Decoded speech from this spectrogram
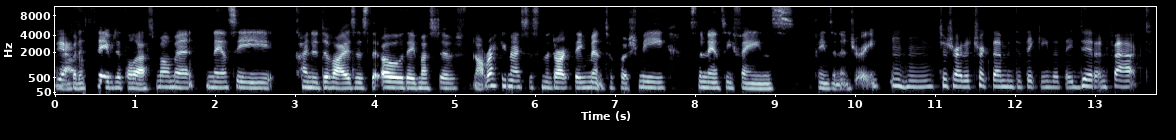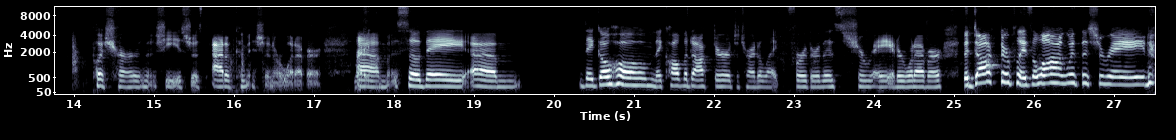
Yeah. but is saved at the last moment. Nancy kind of devises that oh they must have not recognized us in the dark they meant to push me so nancy feigns feigns an injury hmm To try to trick them into thinking that they did, in fact, push her and that she is just out of commission or whatever. Right. Um, so they um, they go home. They call the doctor to try to like further this charade or whatever. The doctor plays along with the charade.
